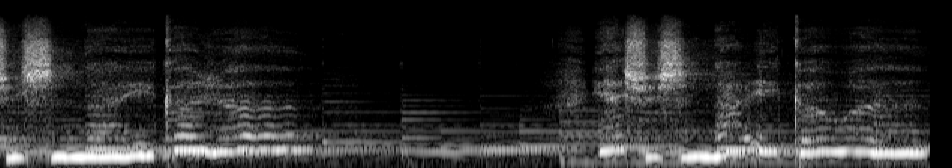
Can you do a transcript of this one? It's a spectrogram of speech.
许是那一个人，也许是那一个吻。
